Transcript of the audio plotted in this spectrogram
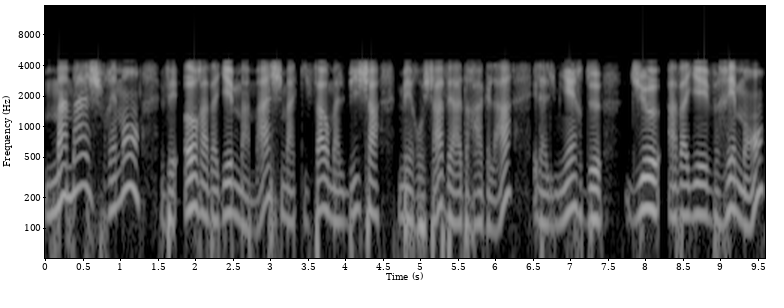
Mamash vraiment, Ve'or Availlé Mamash, Makifa ou Malbisha, Merosha, Ve'adragla, et la lumière de Dieu Availlé vraiment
